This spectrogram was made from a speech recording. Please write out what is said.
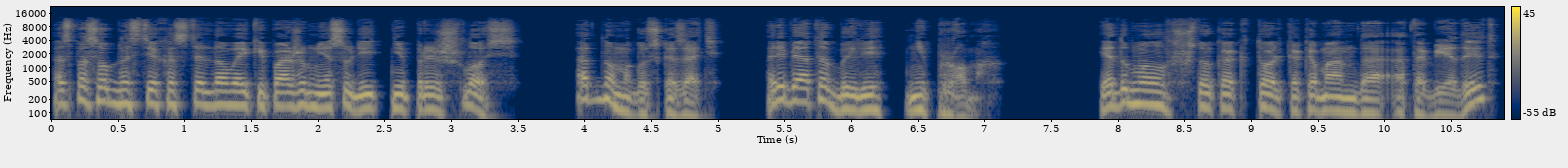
О способностях остального экипажа мне судить не пришлось. Одно могу сказать. Ребята были не промах. Я думал, что как только команда отобедает,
